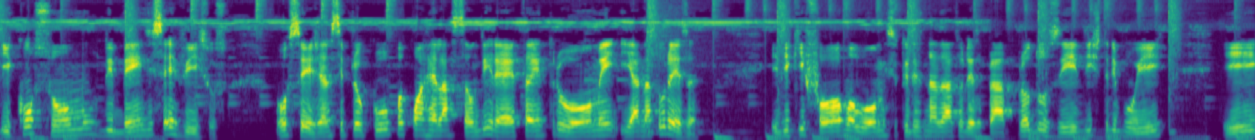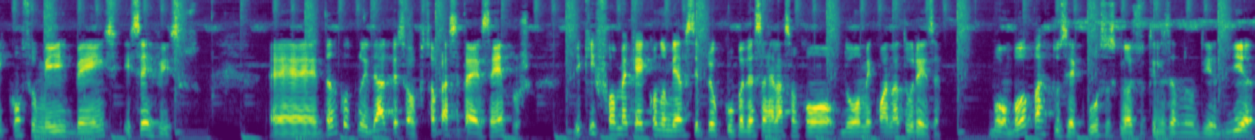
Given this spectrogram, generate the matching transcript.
e consumo de bens e serviços ou seja, ela se preocupa com a relação direta entre o homem e a natureza e de que forma o homem se utiliza na natureza para produzir, distribuir e consumir bens e serviços. É, dando continuidade, pessoal, só para citar exemplos, de que forma é que a economia se preocupa dessa relação com, do homem com a natureza? Bom, boa parte dos recursos que nós utilizamos no dia a dia,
